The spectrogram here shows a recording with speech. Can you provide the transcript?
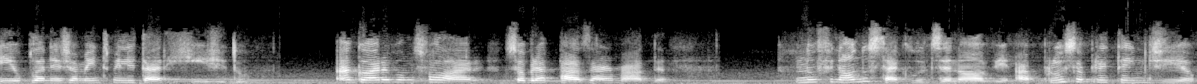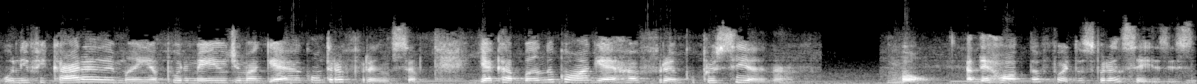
e o planejamento militar rígido. Agora vamos falar sobre a paz armada. No final do século XIX, a Prússia pretendia unificar a Alemanha por meio de uma guerra contra a França e acabando com a Guerra Franco-Prussiana. Bom, a derrota foi dos franceses.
